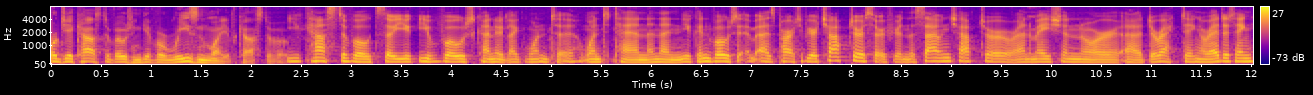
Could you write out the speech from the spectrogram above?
Or do you cast a vote and give a reason why you've cast a vote? You cast a vote, so you, you vote kind of like one to one to ten, and then you can vote as part of your chapter. So if you're in the sound chapter, or animation, or uh, directing, or editing,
